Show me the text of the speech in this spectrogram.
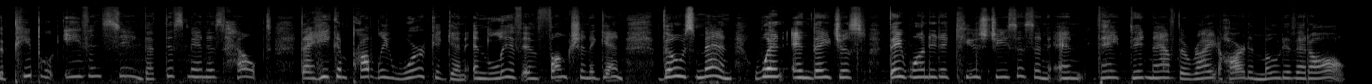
The people even seeing that this man has helped, that he can probably work again and live and function again. Those men went and they just they wanted to accuse Jesus and, and they didn't have the right heart and motive at all.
